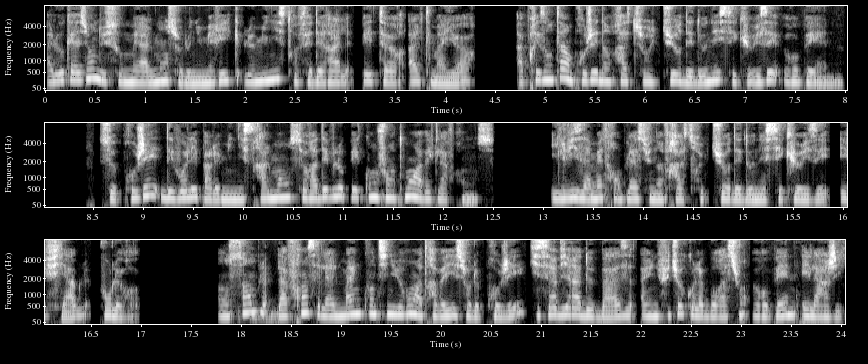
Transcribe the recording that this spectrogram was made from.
À l'occasion du sommet allemand sur le numérique, le ministre fédéral Peter Altmaier a présenté un projet d'infrastructure des données sécurisées européennes. Ce projet, dévoilé par le ministre allemand, sera développé conjointement avec la France. Il vise à mettre en place une infrastructure des données sécurisées et fiables pour l'Europe. Ensemble, la France et l'Allemagne continueront à travailler sur le projet qui servira de base à une future collaboration européenne élargie.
